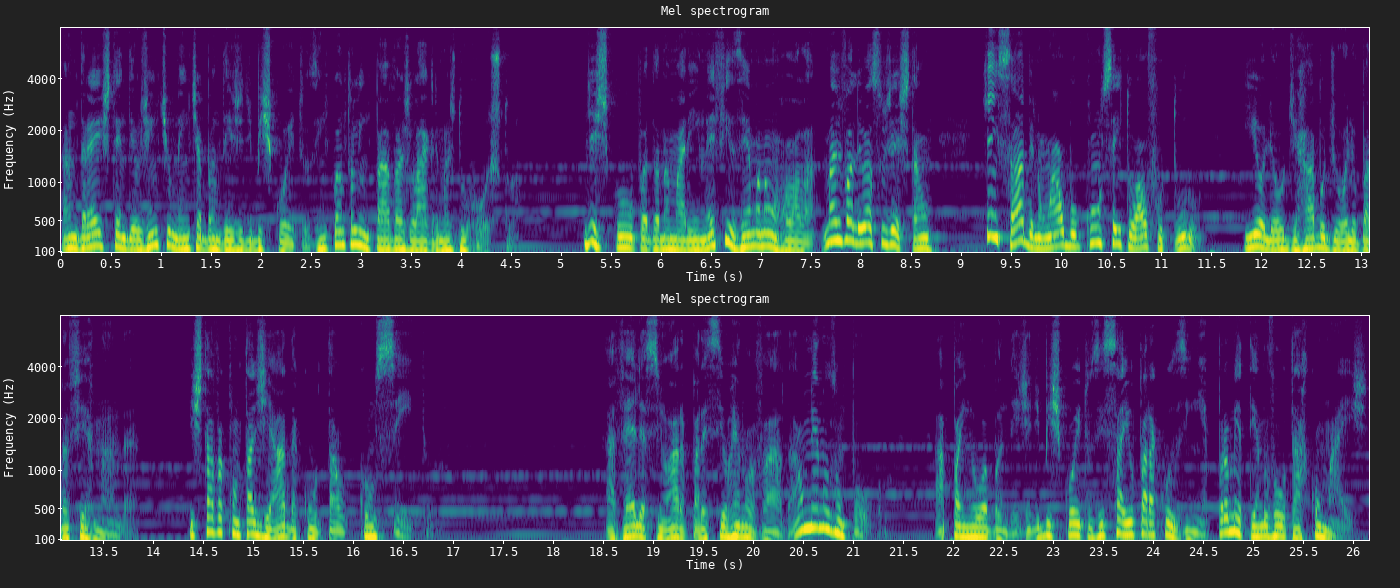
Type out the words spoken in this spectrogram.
André estendeu gentilmente a bandeja de biscoitos enquanto limpava as lágrimas do rosto. Desculpa, dona Marina, efizema não rola, mas valeu a sugestão. Quem sabe num álbum conceitual futuro e olhou de rabo de olho para Fernanda. Estava contagiada com o tal conceito. A velha senhora pareceu renovada, ao menos um pouco. Apanhou a bandeja de biscoitos e saiu para a cozinha, prometendo voltar com mais.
